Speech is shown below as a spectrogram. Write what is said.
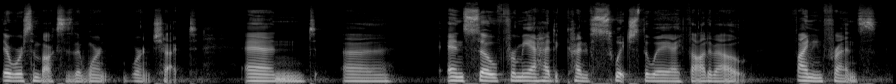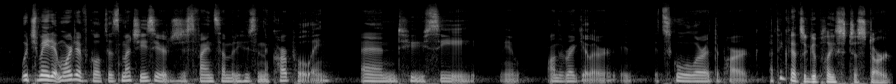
there were some boxes that weren't weren't checked, and uh, and so for me, I had to kind of switch the way I thought about finding friends, which made it more difficult. It's much easier to just find somebody who's in the carpooling and who you see you know on the regular at school or at the park. I think that's a good place to start.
